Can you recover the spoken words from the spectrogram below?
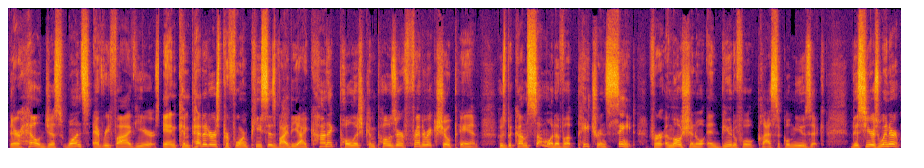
They're held just once every five years, and competitors perform pieces by the iconic Polish composer Frederic Chopin, who's become somewhat of a patron saint for emotional and beautiful classical music. This year's winner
